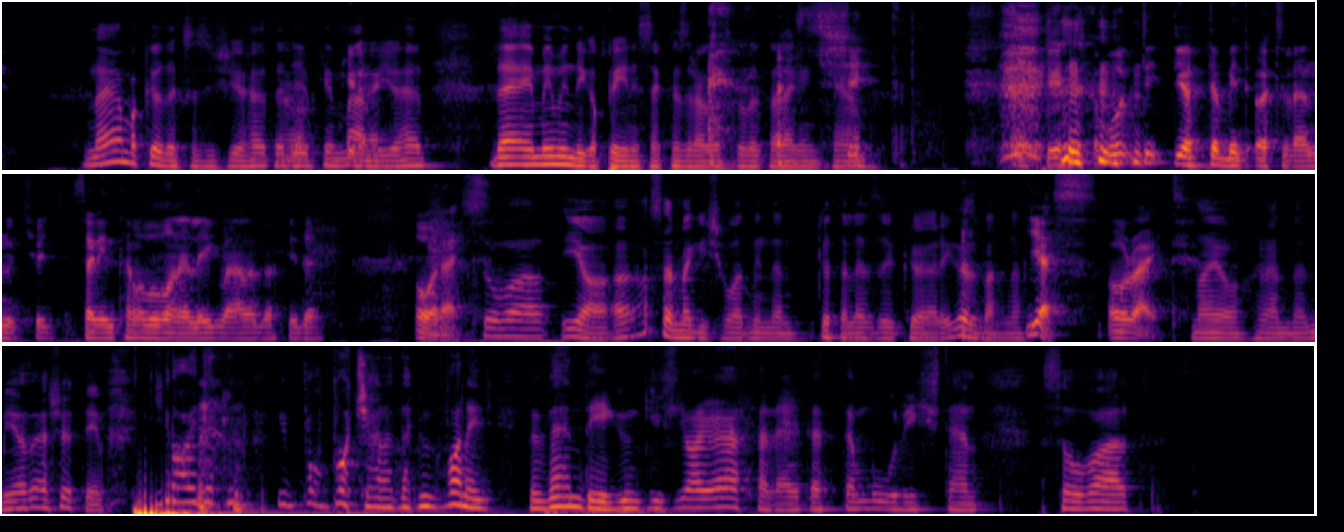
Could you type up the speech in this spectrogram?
Nem, a ködöxös is jöhet egyébként, kinek? bármi jöhet, de én még mindig a péniszekhez ragaszkodok a leginkább. Shit. Okay. Jött több mint 50, úgyhogy szerintem abban van elég válogatni, de alright. Szóval, ja, azt hiszem meg is volt minden kötelező kör, igaz bána? Yes, alright. Na jó, rendben. Mi az első tém? Jaj, nekünk, bo- bocsánat, nekünk van egy vendégünk is, jaj, elfelejtettem, úristen. Szóval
